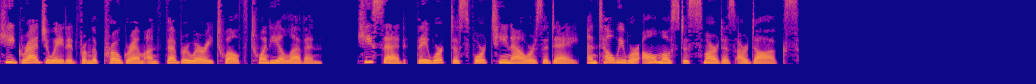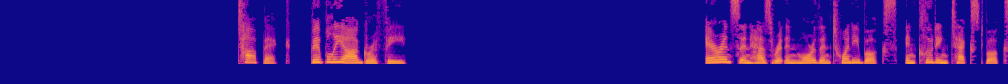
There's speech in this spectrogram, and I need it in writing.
He graduated from the program on February 12, 2011. He said, they worked us 14 hours a day, until we were almost as smart as our dogs. Topic. Bibliography Aronson has written more than 20 books, including textbooks,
